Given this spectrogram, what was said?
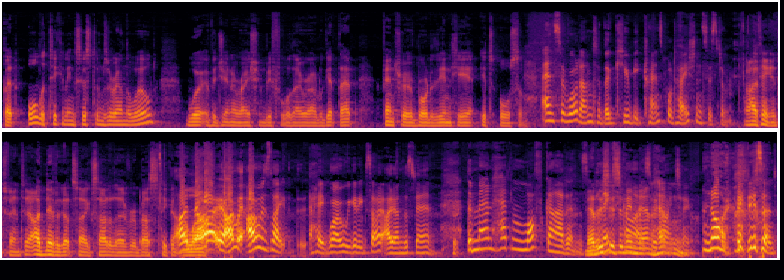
But all the ticketing systems around the world were of a generation before they were able to get that. Ventra have brought it in here. It's awesome. And so well done to the cubic transportation system. I think it's fantastic. I'd never got so excited over a bus ticket I know. I, w- I was like, hey, why are we getting excited? I understand. The Manhattan Loft Gardens. Now, the this next isn't in Manhattan. No, it isn't.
